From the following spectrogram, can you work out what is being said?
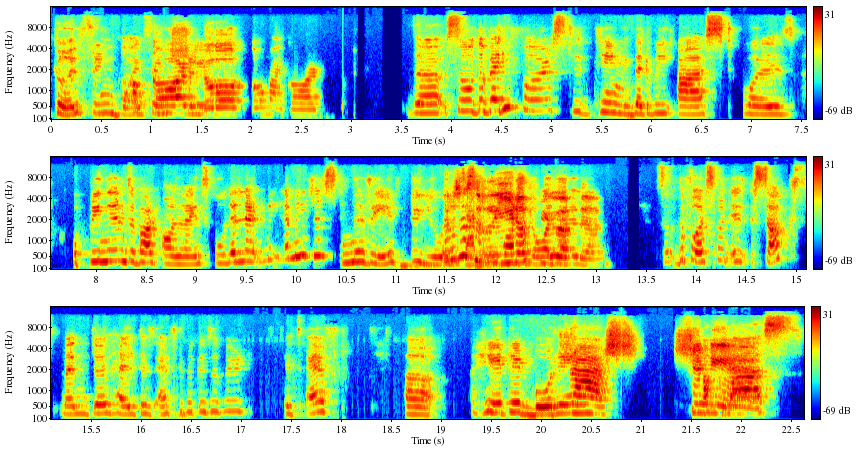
girlfriend boyfriend Oh boyfriend. God, shit. no! Oh my God. The so the very first thing that we asked was opinions about online school, and let me let me just narrate to you. Let's just exactly read a few of them. So the first one is sucks. Mental health is effed because of it. It's effed. Uh, hated, boring, Trash, shitty ass. class,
